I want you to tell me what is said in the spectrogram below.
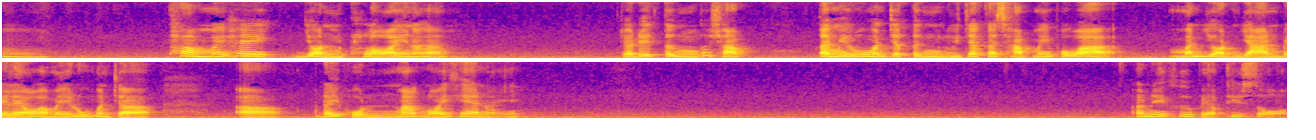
อทำไม่ให้หย่อนคล้อยนะคะ จะได้ตึงกระชับ แต่ไม่รู้มันจะตึงหรือจะกระชับไหมเพราะว่ามันหย่อนยานไปแล้วค่ะไม่รู้มันจะได้ผลมากน้อยแค่ไหน อันนี้คือแบบที่สอง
